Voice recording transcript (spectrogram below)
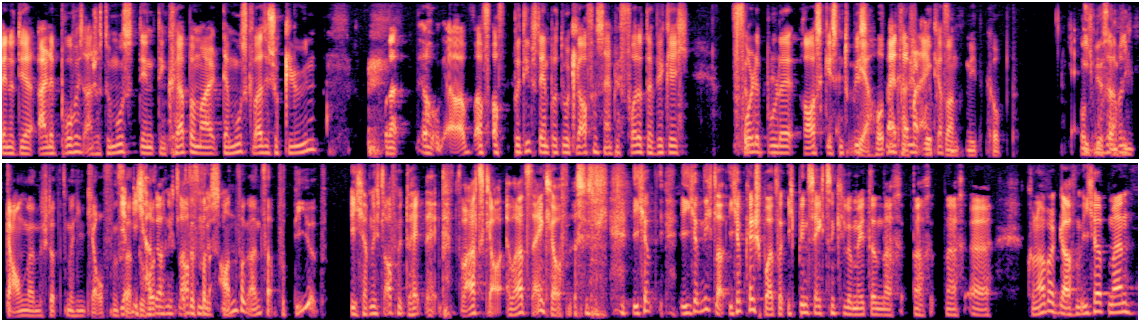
wenn du dir alle Profis anschaust, du musst den, den Körper mal, der muss quasi schon glühen oder auf, auf, auf Betriebstemperatur gelaufen sein, bevor du da wirklich volle Bulle rausgehst und du bist Wer hat zwei, dreimal eingelaufen. mitgehabt? Ja, und wir sind hingegangen, statt dass wir hingelaufen sind. Ja, ich habe auch nicht laufen das von müssen. Anfang an sabotiert. Ich habe nicht laufen. Du hättest, warst er war jetzt eingelaufen. Das ist ich habe ich hab nicht ich habe keinen Sport. Ich bin 16 Kilometer nach nach nach äh, Konauber gelaufen. Ich habe mein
